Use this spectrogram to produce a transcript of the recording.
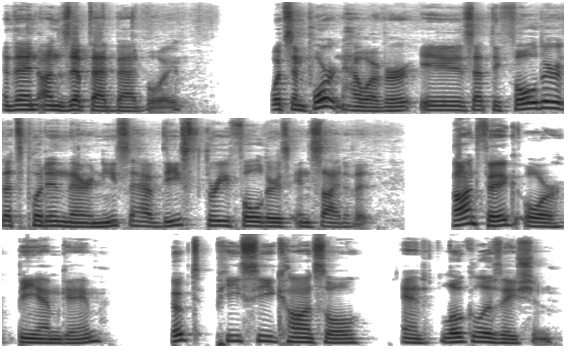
And then unzip that bad boy. What's important, however, is that the folder that's put in there needs to have these three folders inside of it config or BM game, cooked PC console, and localization.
